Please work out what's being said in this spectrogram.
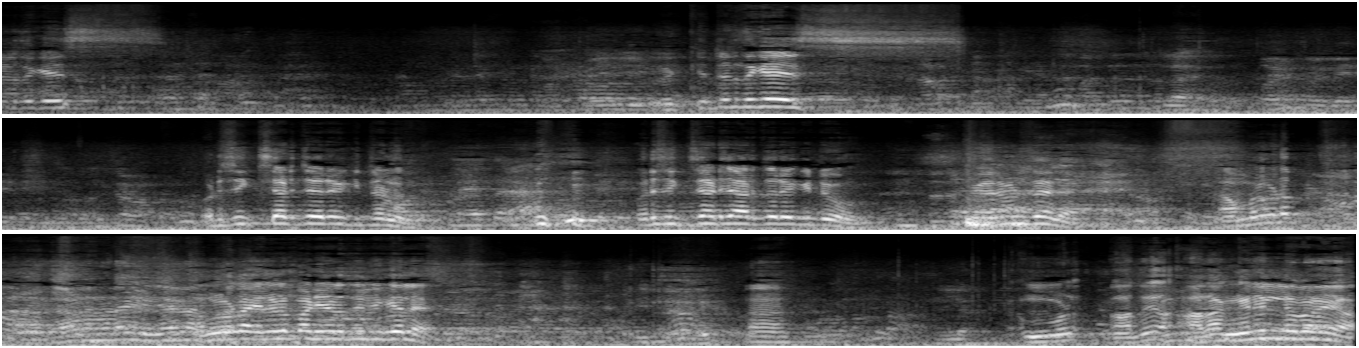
എടുത്ത് കേസ് എടുത്ത് കേസ് ഒരു സിക്സ് അടിച്ച ഒരു വിക്കറ്റ് ആണ് ഒരു സിക്സ് അടിച്ച അടുത്തൊരു വിക്കറ്റ് പോകും നമ്മളിവിടെ നമ്മളിവിടെ അതിനുള്ള പണി നടത്തിയിരിക്കല്ലേ? ആ. അത് അതങ്ങനെയല്ല പറയാ.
